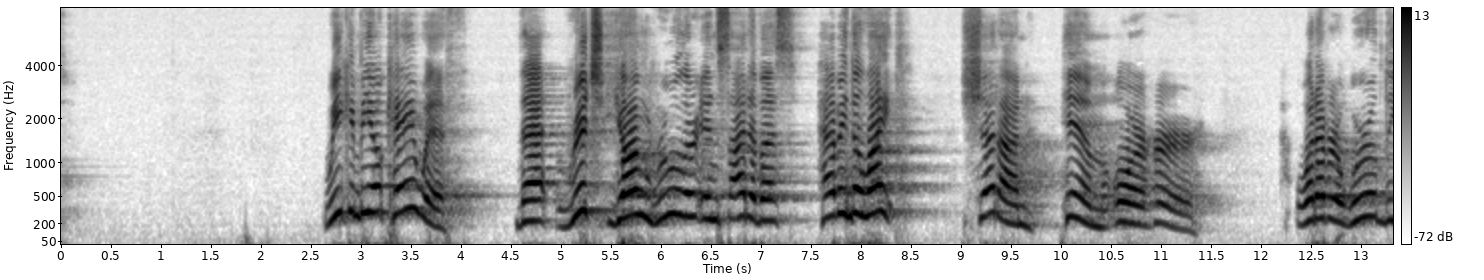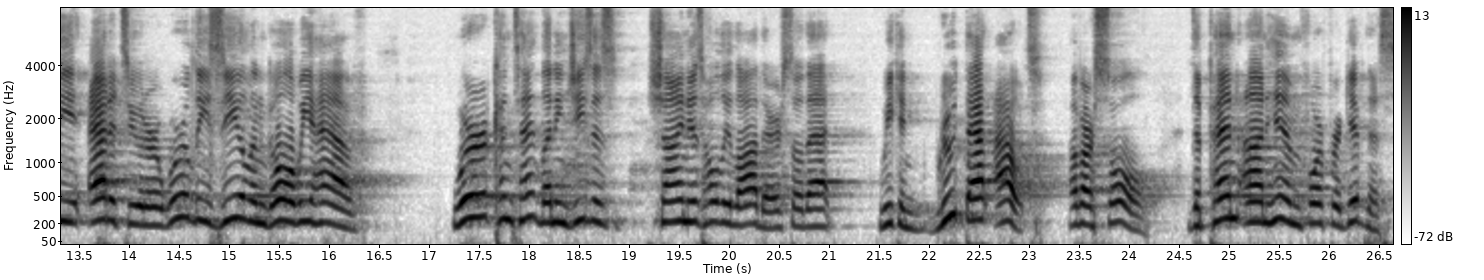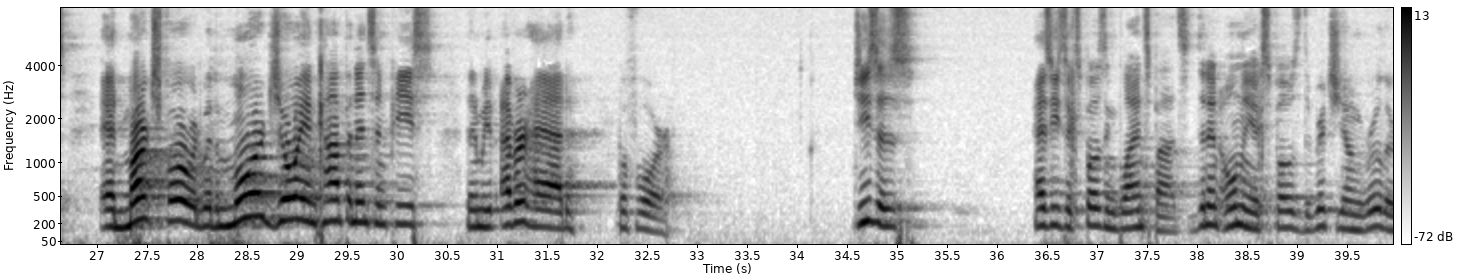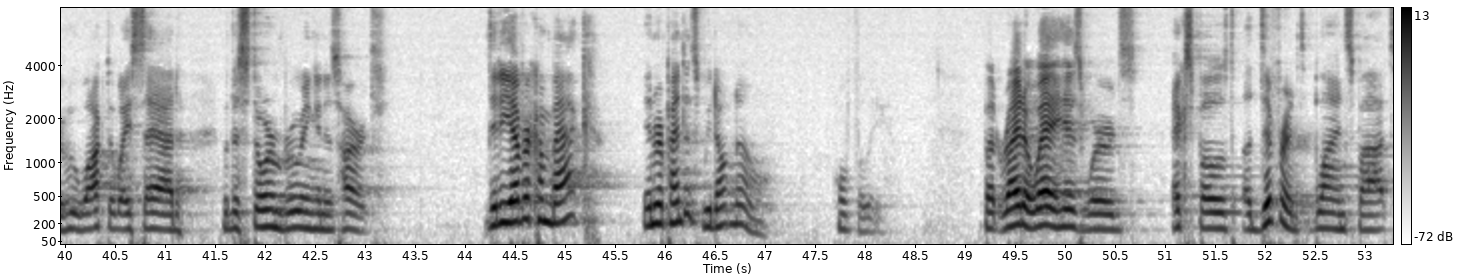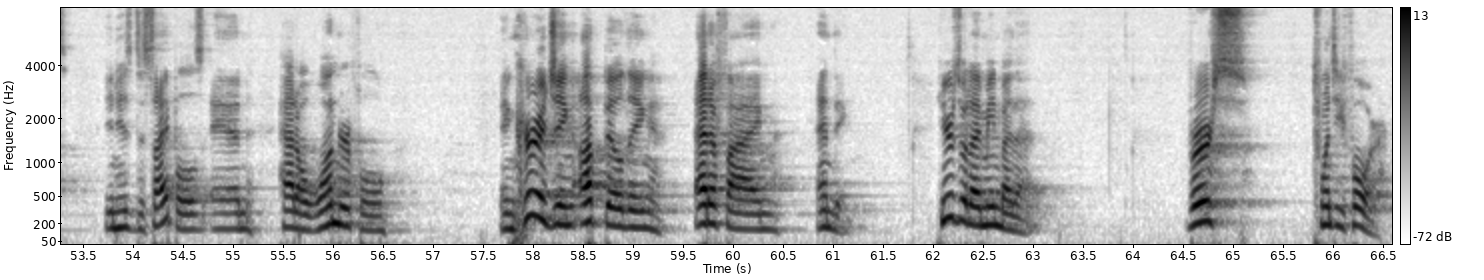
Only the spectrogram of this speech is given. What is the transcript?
We can be okay with that rich young ruler inside of us having the light shed on him or her, whatever worldly attitude or worldly zeal and goal we have, we're content letting Jesus shine his holy law there so that we can root that out of our soul, depend on him for forgiveness, and march forward with more joy and confidence and peace than we've ever had before. Jesus, as he's exposing blind spots, didn't only expose the rich young ruler who walked away sad with a storm brewing in his heart. Did he ever come back in repentance? We don't know, hopefully. But right away, his words exposed a different blind spot in his disciples and had a wonderful, encouraging, upbuilding, edifying ending. Here's what I mean by that. Verse 24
